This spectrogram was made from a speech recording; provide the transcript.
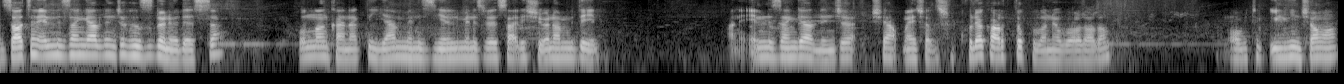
Zaten elinizden geldiğince hızlı dönüyor deste. Bundan kaynaklı yenmeniz, yenilmeniz vesaire işi önemli değil. Hani elinizden geldiğince şey yapmaya çalışın. Kule kartı da kullanıyor bu arada adam. O bir tık ilginç ama.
